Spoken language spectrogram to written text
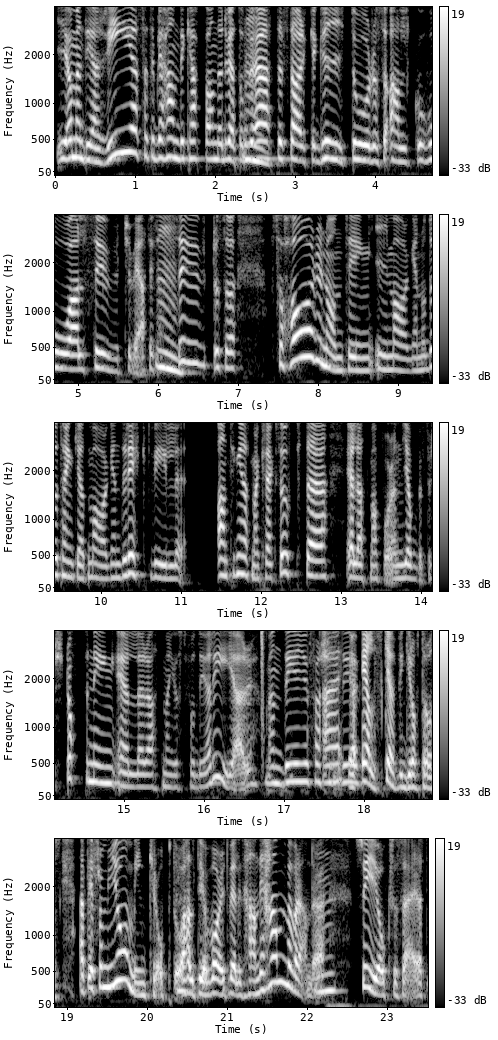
ja men diarré så att det blir handikappande. Du vet om mm. du äter starka grytor och så alkohol, surt, du vet, det är så mm. surt och så, så har du någonting i magen och då tänker jag att magen direkt vill antingen att man kräks upp det eller att man får en jobbig förstoppning eller att man just får diarréer. Men det är ju fascinerande. Jag älskar att vi grottar oss. Att eftersom jag och min kropp då mm. alltid har varit väldigt hand i hand med varandra mm. så är jag också så här att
